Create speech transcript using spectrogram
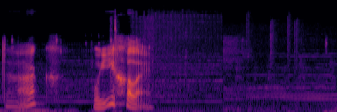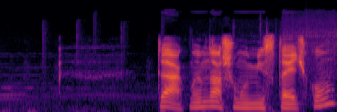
Так, поїхали. Так, ми в нашому містечку.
